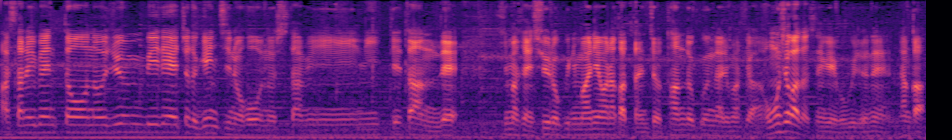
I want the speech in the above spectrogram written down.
明日のイベントの準備で、ちょっと現地の方の下見に行ってたんで、すいません。収録に間に合わなかったんで、ちょっと単独になりますが、面白かったですね、下克上ね。なんか、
